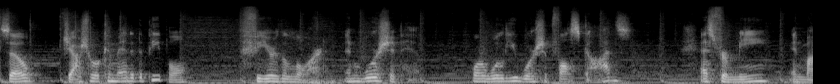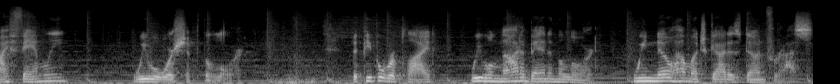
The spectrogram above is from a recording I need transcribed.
So Joshua commanded the people Fear the Lord and worship him. Or will you worship false gods? As for me and my family, we will worship the Lord. The people replied, We will not abandon the Lord. We know how much God has done for us,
